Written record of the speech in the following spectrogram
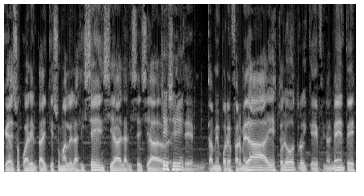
que a esos 40 hay que sumarle las licencias, la licencia este, también por enfermedad, esto, lo otro, y que finalmente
